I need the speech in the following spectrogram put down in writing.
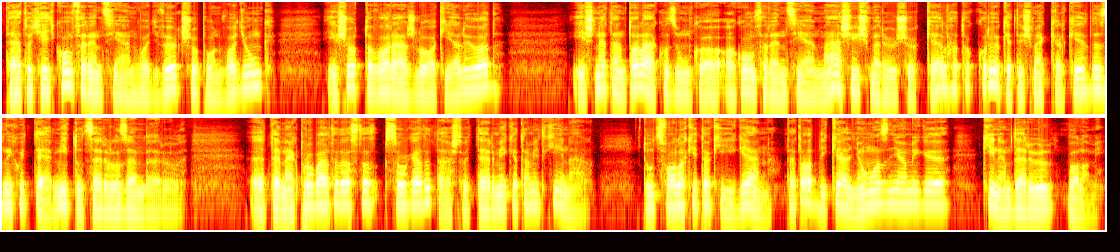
Tehát, hogyha egy konferencián vagy workshopon vagyunk, és ott a varázsló, aki előad, és netán találkozunk a, a konferencián más ismerősökkel, hát akkor őket is meg kell kérdezni, hogy te mit tudsz erről az emberről. Te megpróbáltad azt a szolgáltatást, vagy terméket, amit kínál? Tudsz valakit, aki igen? Tehát addig kell nyomozni, amíg ki nem derül valami.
